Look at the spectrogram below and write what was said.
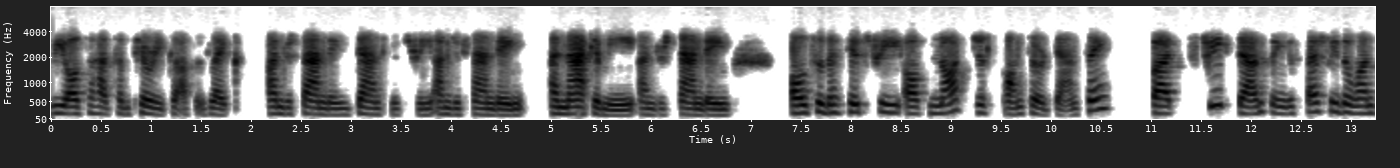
we also had some theory classes like understanding dance history, understanding anatomy, understanding also the history of not just concert dancing, but street dancing, especially the ones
